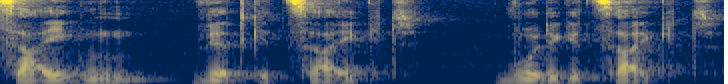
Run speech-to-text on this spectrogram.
Zeigen wird gezeigt, wurde gezeigt.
